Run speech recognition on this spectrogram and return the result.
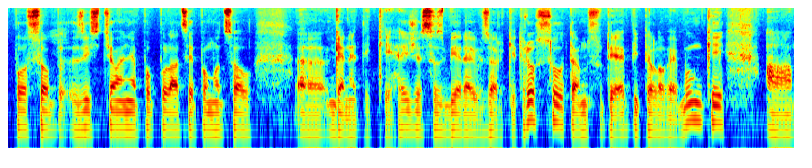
spôsob zisťovania populácie pomocou e, genetiky. Hej, že sa zbierajú vzorky trusu, tam sú tie epitelové bunky a e,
